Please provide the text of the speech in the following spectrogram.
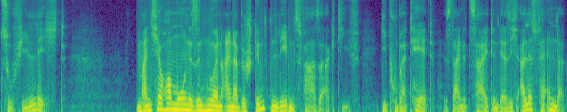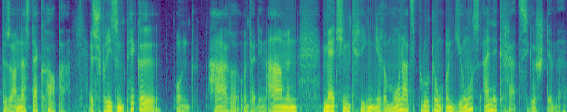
Zu viel Licht. Manche Hormone sind nur in einer bestimmten Lebensphase aktiv. Die Pubertät ist eine Zeit, in der sich alles verändert, besonders der Körper. Es sprießen Pickel und Haare unter den Armen, Mädchen kriegen ihre Monatsblutung und Jungs eine kratzige Stimme.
